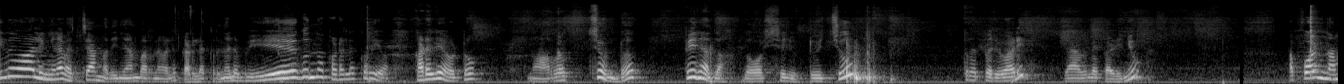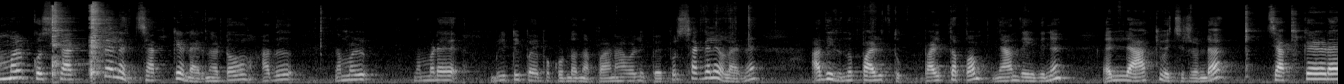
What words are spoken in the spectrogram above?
ഇതുപോലെ ഇങ്ങനെ വെച്ചാൽ മതി. ഞാൻ പറഞ്ഞ പോലെ കടലക്കറി. നല്ല വേഗുന്ന കടലക്കറിയോ. കടലയോട്ടോ നിറച്ചുണ്ട്. പിന്നെ അതാ ദോശ ചുട്ടു വെച്ചു. ഇത്ര പരിപാടി രാവിലെ കഴിഞ്ഞു. അപ്പോൾ നമ്മൾക്ക് ചക്കല ചക്ക ഉണ്ടായിരുന്നു കേട്ടോ. അത് നമ്മൾ നമ്മുടെ വീട്ടിൽ പോയപ്പോൾ കൊണ്ടുവന്ന പാണാവള്ളി പേപ്പർ ഒരു ശകലം അതിരുന്ന് പഴുത്തു. പഴുത്തപ്പം ഞാൻ ഇതിന് എല്ലാം ആക്കി വെച്ചിട്ടുണ്ട്. ചക്കയുടെ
